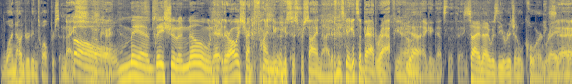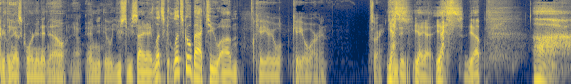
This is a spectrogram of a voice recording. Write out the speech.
One hundred and twelve percent. Nice. Oh Okay. man, they should have known. They're, they're always trying to find new uses for cyanide. If it's, it gets a bad rap, you know, Yeah. I think that's the thing. Cyanide was the original corn, right? Exactly. Everything has corn in it now, yeah, yeah. and it used to be cyanide. Let's go, let's go back to um, K O K O R N. Sorry. Yes. Continue. Yeah, yeah. Yes. Yep. Ah,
